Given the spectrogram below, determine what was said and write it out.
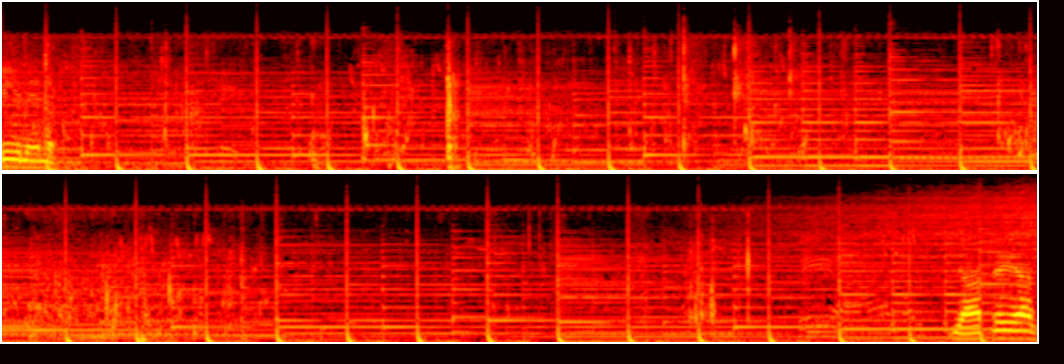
đi anh em à. Dạ tri anh.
